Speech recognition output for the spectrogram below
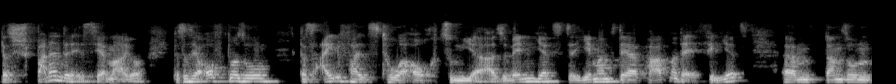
das Spannende ist ja, Mario, das ist ja oft nur so das Einfallstor auch zu mir. Also wenn jetzt jemand, der Partner, der Affiliates, ähm, dann so ein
